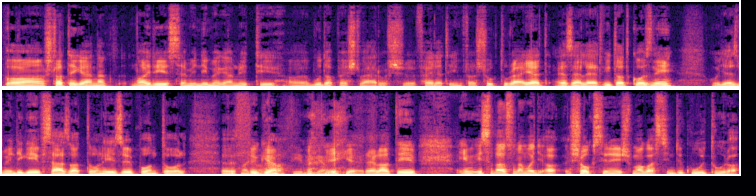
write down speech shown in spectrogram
A stratégiának nagy része mindig megemlíti a Budapest város fejleti infrastruktúráját, ezzel lehet vitatkozni, ugye ez mindig évszázadtól, nézőponttól függ. Relatív, igen. igen, relatív. Én viszont azt mondom, hogy a sokszínű és magas szintű kultúra,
